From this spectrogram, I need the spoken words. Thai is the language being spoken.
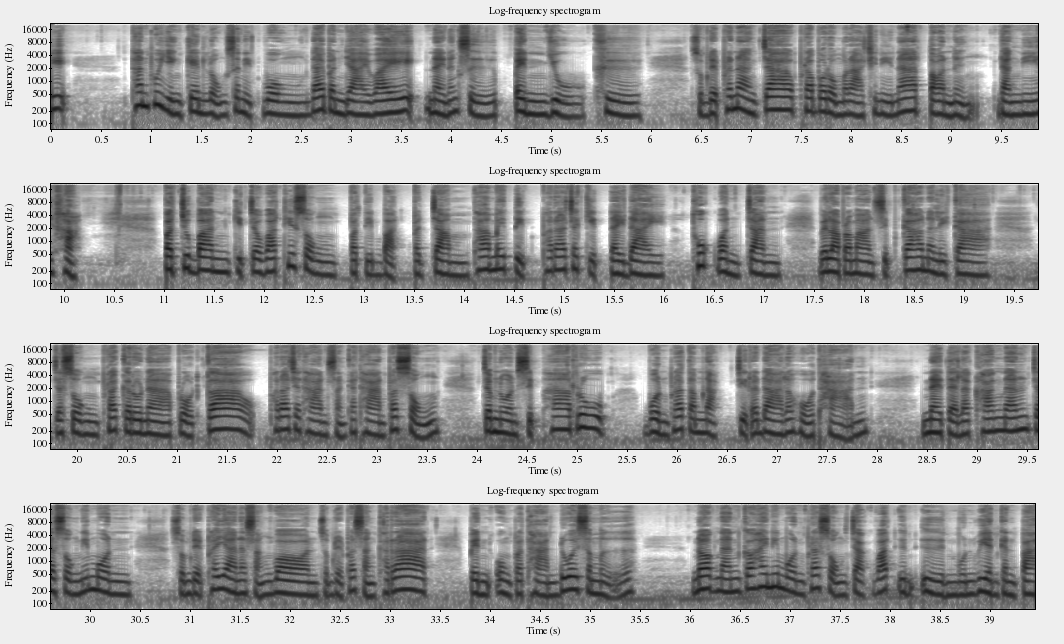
ท่านผู้หญิงเกณฑ์หลงสนิทวงศ์ได้บรรยายไว้ในหนังสือเป็นอยู่คือ สมเด็จพระนางเจ้าพระบรมราชินีนาถตอนหนึ่ง ดังนี้ค่ะ ปัจจุบันกิจวัตรที่ทรงปฏิบัติประจำถ้าไม่ติดพระราชกิจใด ๆ ทุกวันจันทร์ เวลาประมาณ 19นาฬิกาจะทรงพระกรุณาโปรดเกล้า พระราชทานสังฆทานพระสงฆ์ จำนวน 15 รูป บนพระตำหนักจิรดาและโหฐาน ในแต่ละครั้งนั้นจะทรงนิมนต์ สมเด็จพระญาณสังวร สมเด็จพระสังฆราช เป็นองค์ประธานด้วยเสมอ นอกนั้นก็ให้นิมนต์พระสงฆ์จากวัดอื่นๆ หมุนเวียนกันไป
